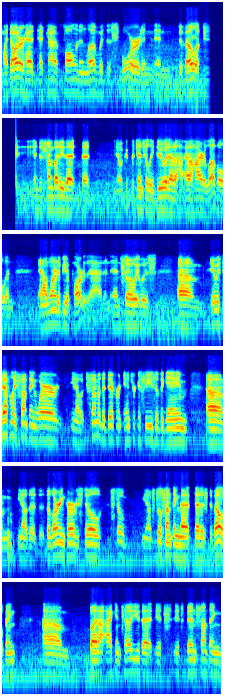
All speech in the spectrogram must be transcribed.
my daughter had had kind of fallen in love with this sport and and developed into somebody that that you know could potentially do it at a at a higher level and and I wanted to be a part of that and and so it was um, it was definitely something where you know some of the different intricacies of the game um, you know the the learning curve is still still you know, it's still something that that is developing. Um, but I, I, can tell you that it's it's been something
